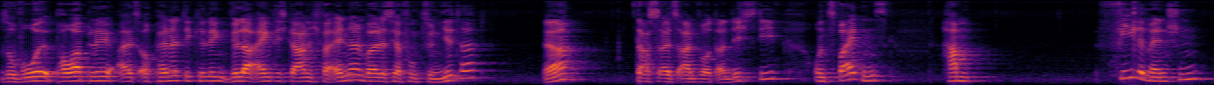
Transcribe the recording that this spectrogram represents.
sowohl Powerplay als auch Penalty Killing will er eigentlich gar nicht verändern, weil das ja funktioniert hat. Ja, das als Antwort an dich, Steve. Und zweitens haben viele Menschen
